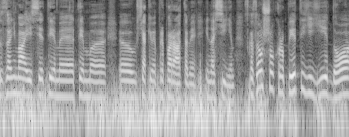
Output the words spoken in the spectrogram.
займається тим, е, тим е, е, всякими препаратами і насінням, сказав, що кропити її до,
